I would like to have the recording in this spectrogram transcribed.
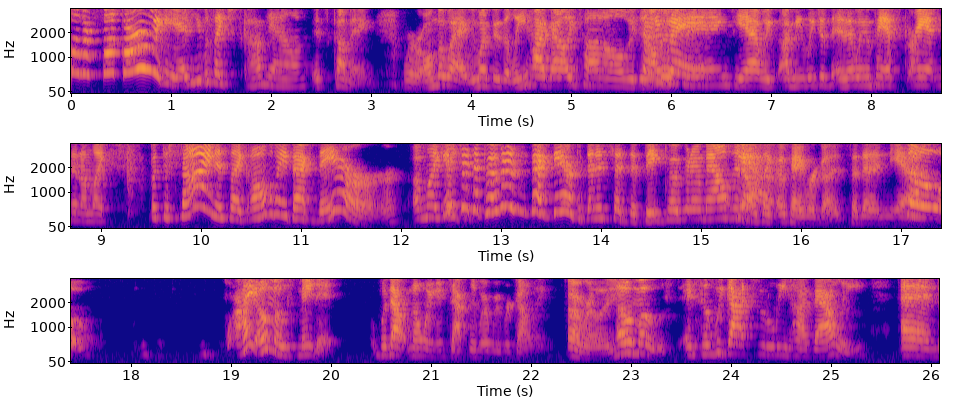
motherfuck are we? And he was like, just calm down. It's coming. We're on the way. We went through the Lehigh Valley Tunnel. We did So all those we. things. Yeah, we, I mean, we just, and then we went past Scranton and I'm like, but the sign is like all the way back there. I'm like, it Like- said the Poconos is back there, but then it said the big Pocono Mountain, and I was like, okay, we're good. So then, yeah. So I almost made it without knowing exactly where we were going. oh, really? Almost until we got to the Lehigh Valley. And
